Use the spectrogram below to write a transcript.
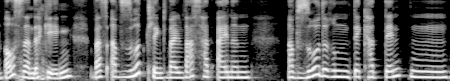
Mhm. Ausland dagegen, was absurd klingt, weil was hat einen absurderen, dekadenten,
